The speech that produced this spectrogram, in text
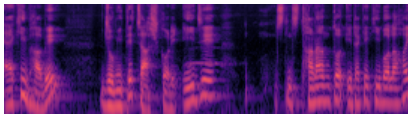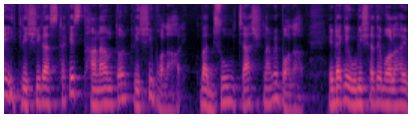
একইভাবে জমিতে চাষ করে। এই যে স্থানান্তর এটাকে কি বলা হয়? এই কৃষিকাজটাকে স্থানান্তর কৃষি বলা হয় বা ঝুম চাষ নামে বলা হয়। এটাকে উড়িষ্যাতে বলা হয়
